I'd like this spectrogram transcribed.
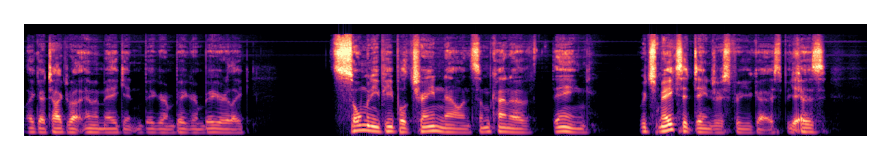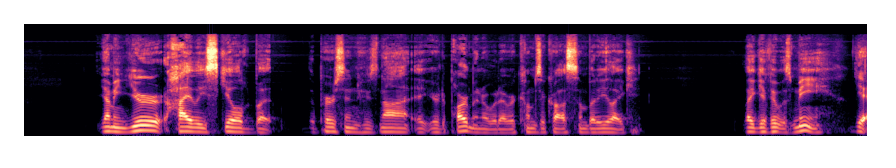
like I talked about MMA getting bigger and bigger and bigger, like so many people train now in some kind of thing, which makes it dangerous for you guys because I mean, you're highly skilled, but the person who's not at your department or whatever comes across somebody like, like if it was me, Yeah,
